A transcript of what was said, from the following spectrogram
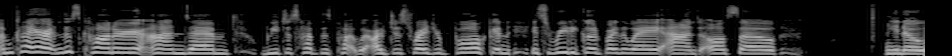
I'm Claire and this Conor, and um, we just have this. Po- I just read your book, and it's really good, by the way. And also, you know,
